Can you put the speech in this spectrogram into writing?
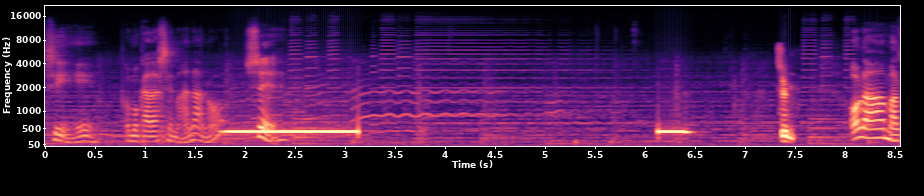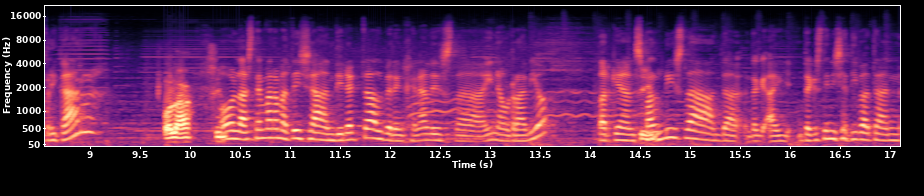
Sí, como cada semana, ¿no? Sí. Sí, Hola, amb el Ricard? hola, sí. Hola, estem ara mateix en directe al Berenjenales d'Inau Ràdio perquè ens Sí. parlis d'aquesta iniciativa tan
